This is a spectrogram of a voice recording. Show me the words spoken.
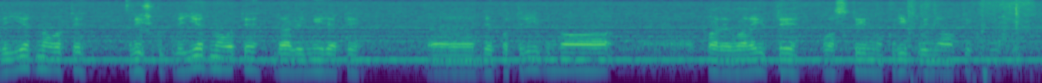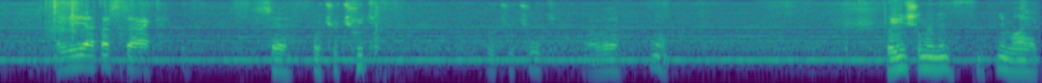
приєднувати, кришку приєднувати, далі міряти, е, де потрібно е, переварити пластину кріплення отих вухів. І якось так. Все по чуть-чуть, по чуть-чуть, але ну, по-іншому не, немає як.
